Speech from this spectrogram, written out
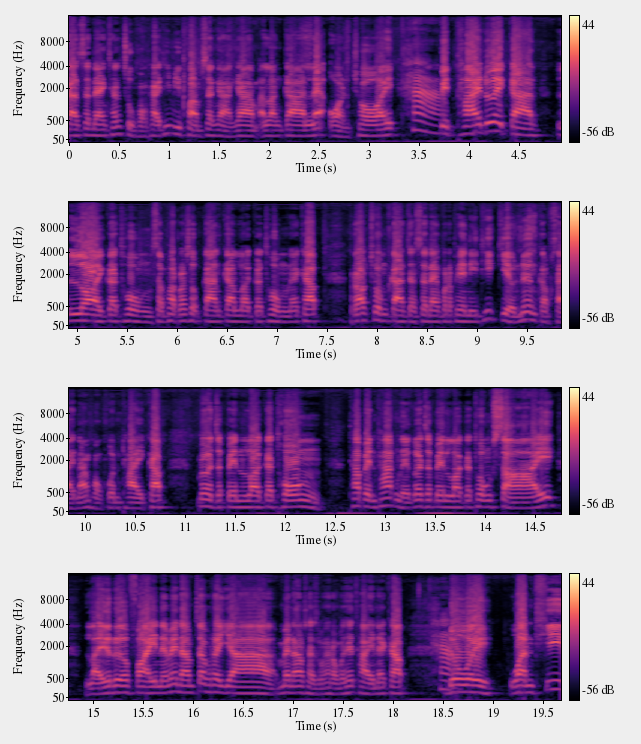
การแสดงชั้นสูงของไทยที่มีความสง่างามอลังการและอ่อนช้อย ค่ะ ปิดท้ายด้วยการลอยกระทง สัมผัสประสบการณ์การลอยกระทงนะครับรับชมการจัดแสดงประเพณีที่เกี่ยวเนื่องกับสายน้ำของคนไทยครับไม่ว่าจะเป็นลอยกระทง ถ้าเป็นภาคเหนือก็จะเป็นลอยกระทงสาย ไหลเรือไฟในแม่น้ำเจ้าพระยา แม่น้ำสายสำคัญของประเทศไทยนะครับ ค่ะ โดยวันที่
